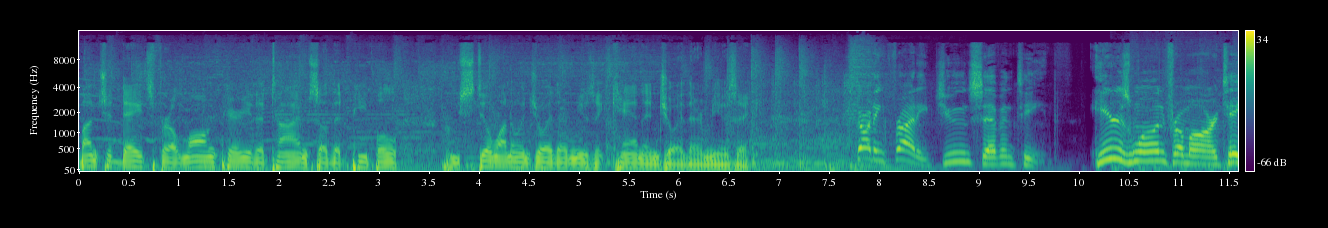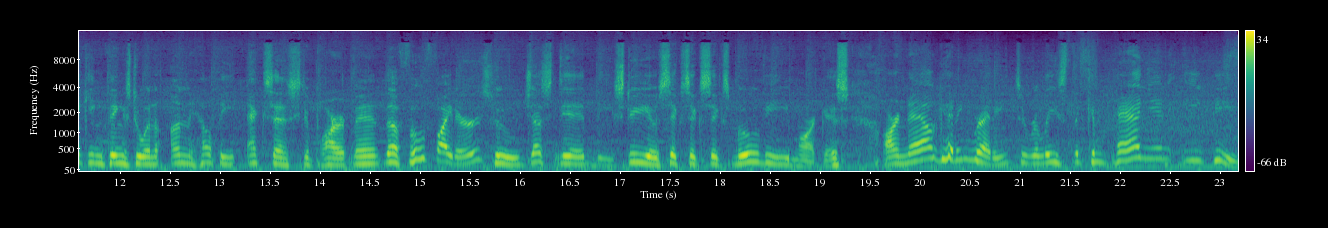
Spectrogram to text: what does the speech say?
bunch of dates for a long period of time so that people who still want to enjoy their music can enjoy their music. Starting Friday, June 17th. Here's one from our Taking Things to an Unhealthy Excess department. The Foo Fighters, who just did the Studio 666 movie, Marcus, are now getting ready to release the companion EP.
